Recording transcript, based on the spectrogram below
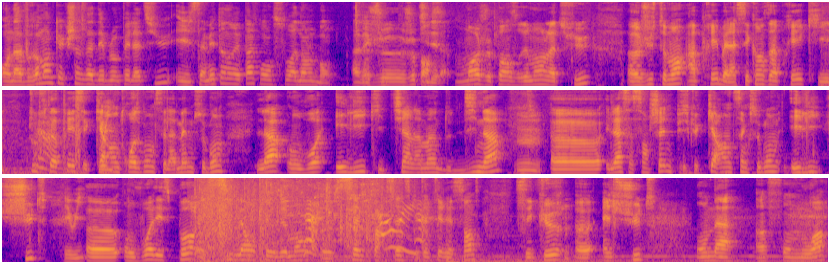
on a vraiment quelque chose à développer là-dessus et ça m'étonnerait pas qu'on soit dans le bon avec je, je pense. Moi je pense vraiment là-dessus. Euh, justement après bah, la séquence d'après qui est tout de suite après c'est 43 secondes c'est la même seconde. Là on voit Ellie qui tient la main de Dina. Hmm. euh, et là ça s'enchaîne puisque 45 secondes Ellie chute. Et oui. Euh, on voit des sports et si là on fait vraiment scène par scène ce qui est intéressant c'est que elle chute on a un fond noir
